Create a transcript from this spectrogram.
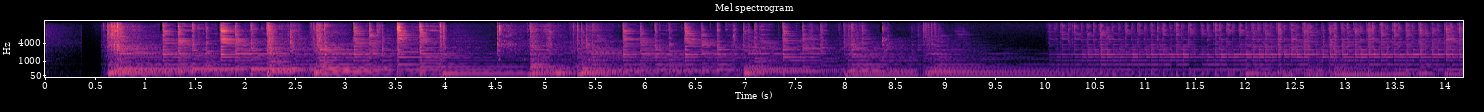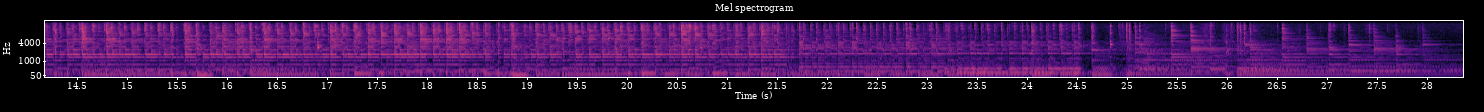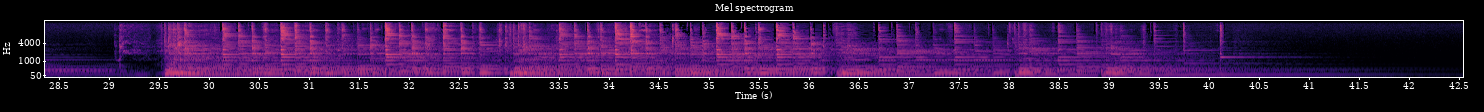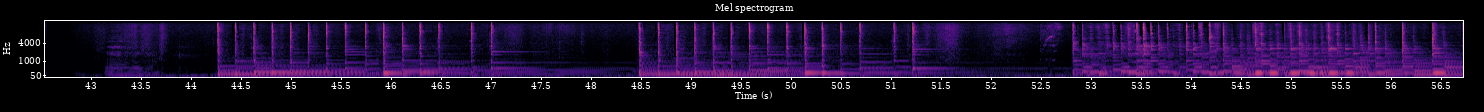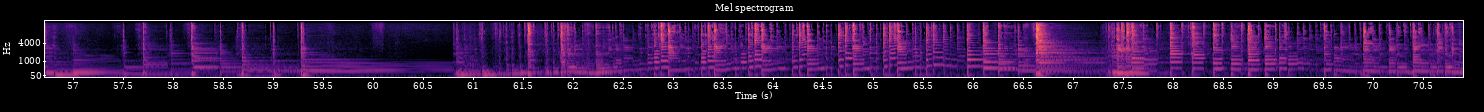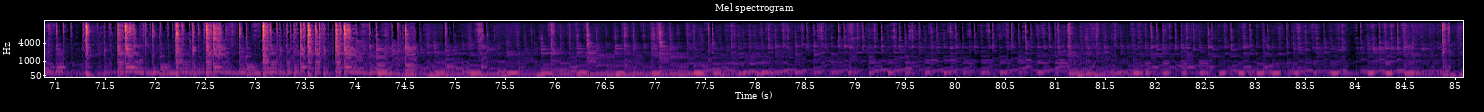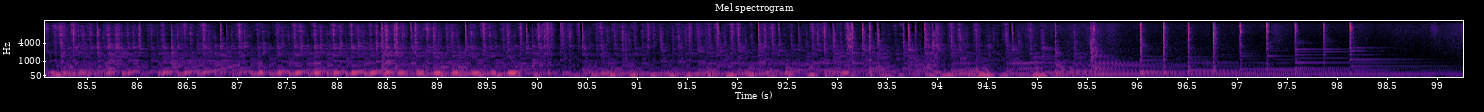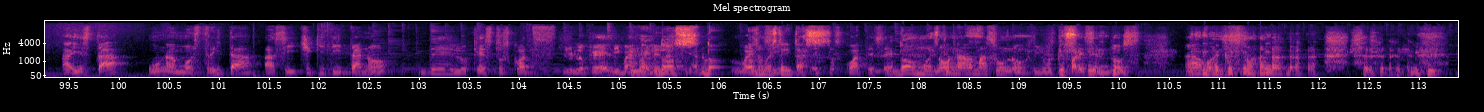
Ahí está una muestrita así chiquitita, ¿no? De lo que estos cuates, de lo que Eddie Van Bueno, Halen dos- dos Bueno, muestritas. estos cuates, ¿eh? Dos muestritas. No, nada más uno, digo, es que parecen dos. Ah, bueno.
